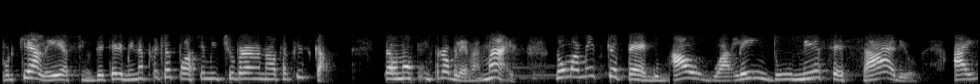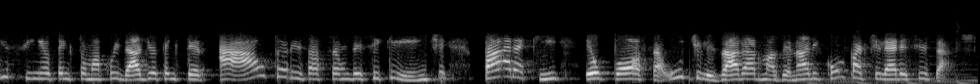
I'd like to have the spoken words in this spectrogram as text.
Porque a lei assim determina para que eu possa emitir uma nota fiscal. Então, não tem problema. Mas, no momento que eu pego algo além do necessário, aí sim eu tenho que tomar cuidado e eu tenho que ter a autorização desse cliente para que eu possa utilizar, armazenar e compartilhar esses dados.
